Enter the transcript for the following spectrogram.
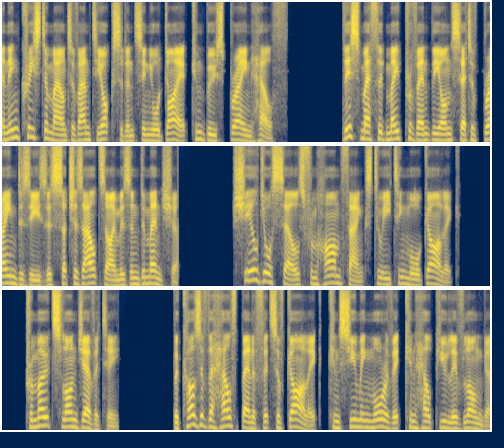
An increased amount of antioxidants in your diet can boost brain health. This method may prevent the onset of brain diseases such as Alzheimer's and dementia. Shield your cells from harm thanks to eating more garlic. Promotes longevity. Because of the health benefits of garlic, consuming more of it can help you live longer.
